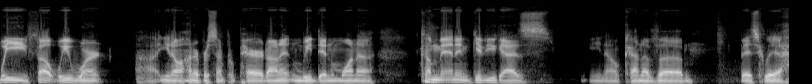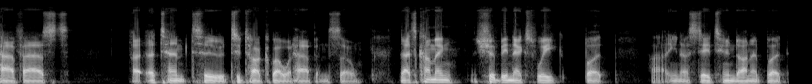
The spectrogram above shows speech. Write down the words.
we felt we weren't uh, you know 100% prepared on it, and we didn't want to come in and give you guys you know kind of uh, basically a half-assed uh, attempt to to talk about what happened. So that's coming. It should be next week, but uh, you know, stay tuned on it. But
